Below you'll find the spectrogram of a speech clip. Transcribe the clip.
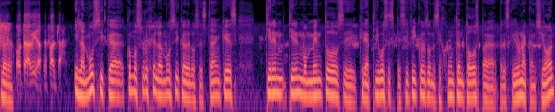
Claro. Otra vida hace falta. ¿Y la música? ¿Cómo surge la música de los estanques? Tienen, tienen momentos eh, creativos específicos donde se juntan todos para, para, escribir una canción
